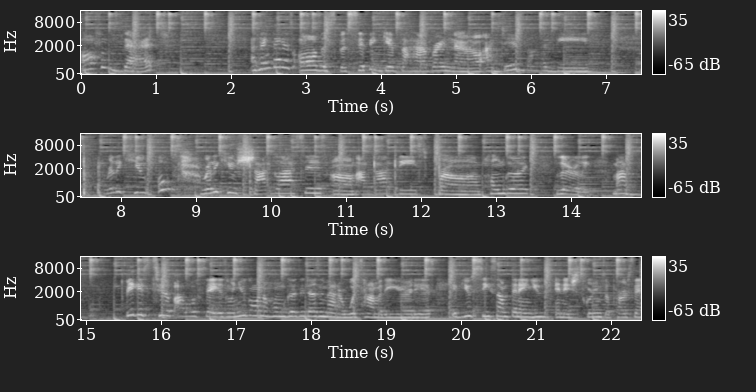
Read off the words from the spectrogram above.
off of that, I think that is all the specific gifts I have right now. I did buy these really cute, oops, really cute shot glasses. Um, I got these from Home Goods. Literally, my biggest tip I will say is when you're going to Home Goods, it doesn't matter what time of the year it is. If you see something and you and it screams a person,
